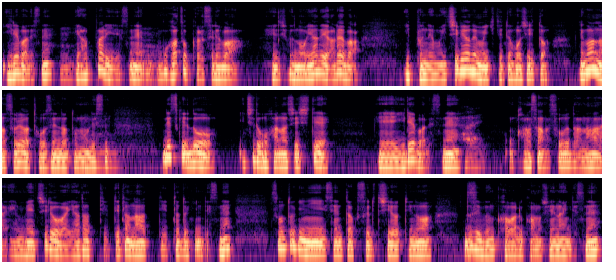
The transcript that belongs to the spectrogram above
いればですね、うん、やっぱりですね、うん、ご家族からすれば、え自分の親であれば1分でも1秒でも生きててほしいと。願うのはそれは当然だと思うんです。うん、ですけど一度お話ししてえー、いればですね、はい、お母さんがそうだな延命治療は嫌だって言ってたなって言った時にですねその時に選択する治療っていうのは随分変わるかもしれないんですね。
